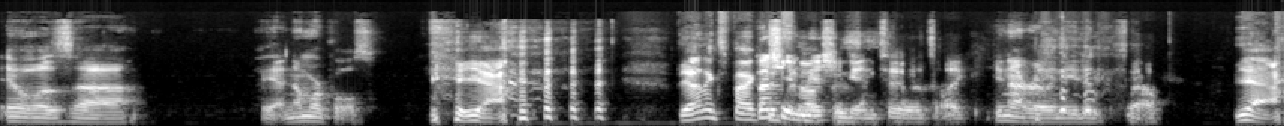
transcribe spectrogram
it was uh yeah, no more pools. yeah. the unexpected Especially in stuff is- Michigan too. It's like you're not really needed. So Yeah.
